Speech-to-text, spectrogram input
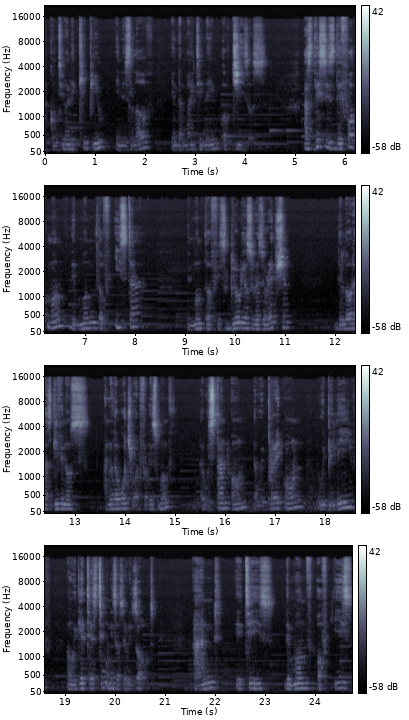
and continually keep you in His love in the mighty name of Jesus. As this is the fourth month, the month of Easter, the month of His glorious resurrection, the Lord has given us another watchword for this month that we stand on, that we pray on, we believe, and we get testimonies as a result. And it is the month of His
